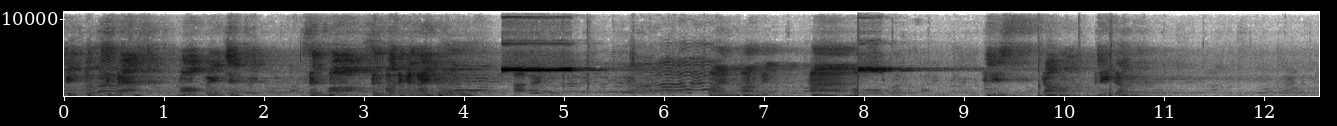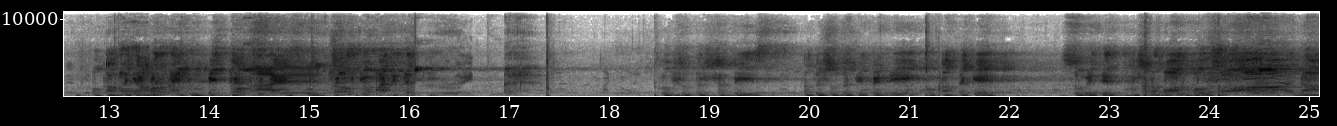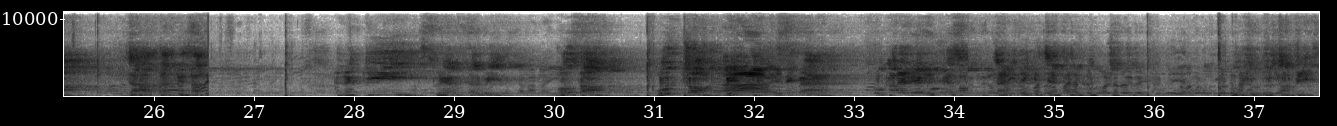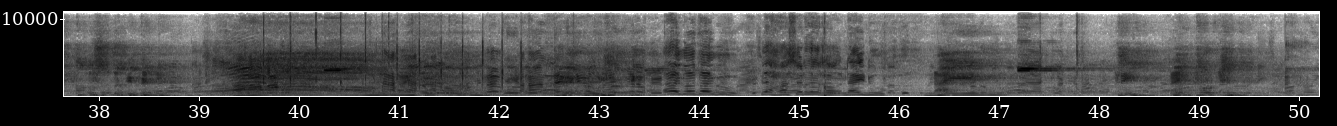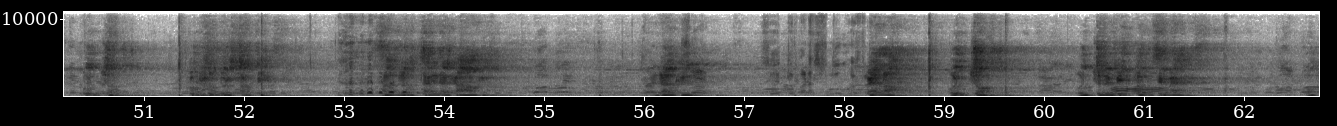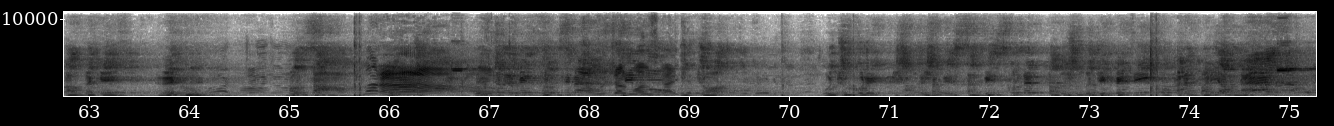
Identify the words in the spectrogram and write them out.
হাসির দেখো Naidu nine three nine four three Ujjwal খুব সুন্দর সার্ভিস সংগ্রাম চাহিদা কাহাবি পেলা উজ্জ্বল ম্যাচ ওখান থেকে রেঘু উজ্জ্বল উজ্জ্বল উঁচু করে সঙ্গে সঙ্গে সার্ভিস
